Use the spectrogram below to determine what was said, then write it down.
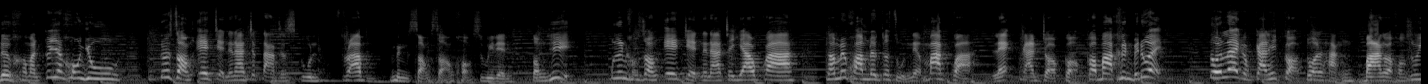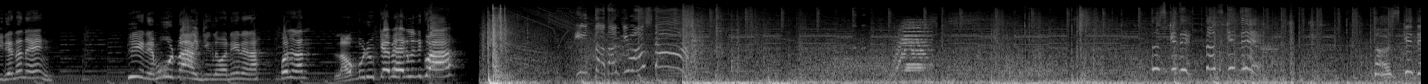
เดิมๆของมันก็ยังคงอยู่ โดย 2A7 เนี่ยนะจะต่างจากสกุล Straf 122 ของสวีเดน ตรงที่ปืนของ 2A7 เนี่ยนะจะยาวกว่าทำให้ความเร็วกระสุนเนี่ยมากกว่า และการเจาะเกาะก็มากขึ้นไปด้วย โดยแลกกับการที่เกาะตัวถังบางกว่าของสวีเดนนั่นเอง พี่เนี่ยพูดมากจริงๆเลยวันนี้เนยนะ เพราะฉะนั้นเราไปดูแกมเพลงเลยดีกว่า 助けて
